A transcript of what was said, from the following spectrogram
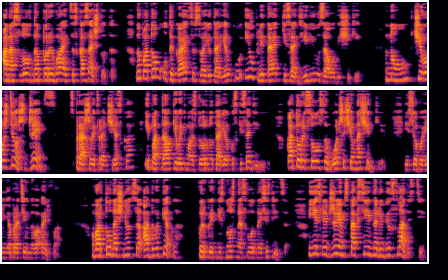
Она словно порывается сказать что-то, но потом утыкается в свою тарелку и уплетает кисадилью за обе щеки. «Ну, чего ждешь, Джеймс?» спрашивает Франческо и подталкивает в мою сторону тарелку с кисадилью, в которой соуса больше, чем начинки, и все по вине противного эльфа. Во рту начнется адово пекло, фыркает несносная сводная сестрица. Если Джеймс так сильно любил сладости,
